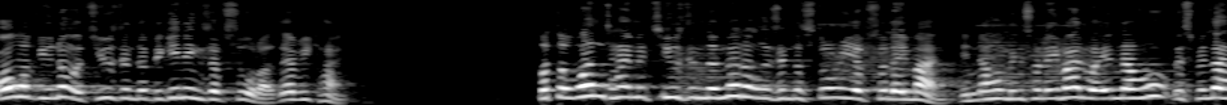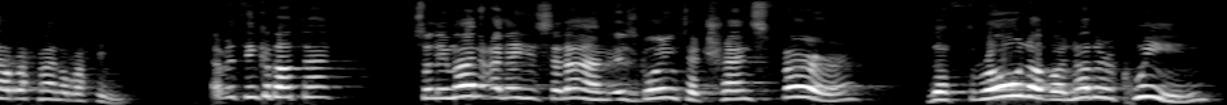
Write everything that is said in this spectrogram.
all of you know it's used in the beginnings of surahs every time. But the one time it's used in the middle is in the story of Sulaiman. Innahu min Sulaiman wa innahu Bismillah ar-Rahman ar-Rahim. Ever think about that? Sulaiman alayhi salam is going to transfer the throne of another queen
